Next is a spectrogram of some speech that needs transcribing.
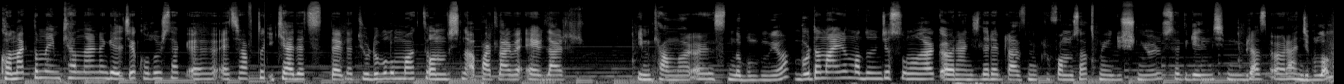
Konaklama imkanlarına gelecek olursak e, etrafta iki adet devlet yurdu bulunmakta. Onun dışında apartlar ve evler imkanlar arasında bulunuyor. Buradan ayrılmadan önce son olarak öğrencilere biraz mikrofon uzatmayı düşünüyoruz. Hadi gelin şimdi biraz öğrenci bulalım.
